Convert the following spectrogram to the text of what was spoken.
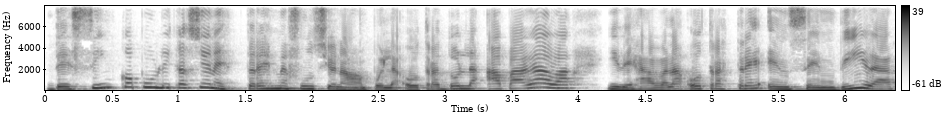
de cinco publicaciones, tres me funcionaban, pues las otras dos las apagaba y dejaba las otras tres encendidas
